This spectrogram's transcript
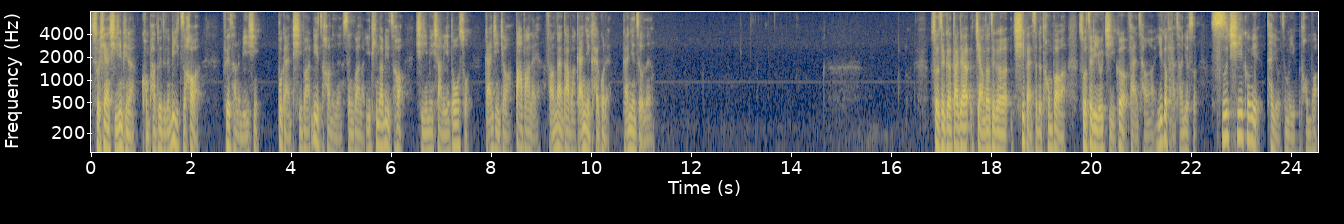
所以现在习近平呢，恐怕对这个立字号啊非常的迷信，不敢提拔立字号的人升官了。一听到立字号，习近平吓了一哆嗦，赶紧叫大巴来，防弹大巴赶紧开过来，赶紧走人。说这个大家讲到这个七百字的通报啊，说这里有几个反常啊，一个反常就是十七个月才有这么一个通报，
